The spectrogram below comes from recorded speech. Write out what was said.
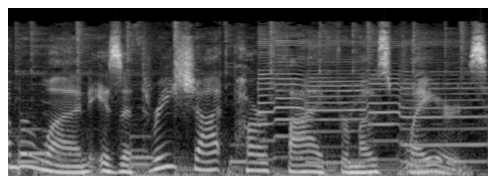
number one is a three shot par five for most players.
